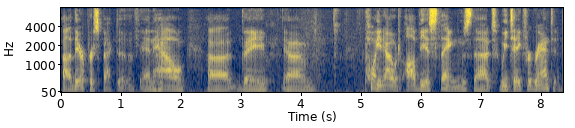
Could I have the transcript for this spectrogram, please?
uh, their perspective and how uh, they um, point out obvious things that we take for granted.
